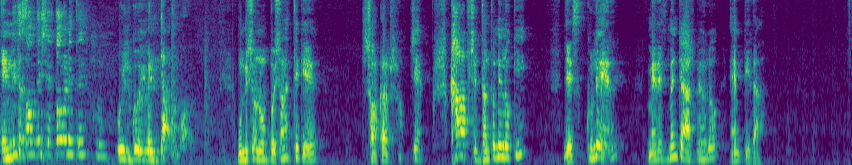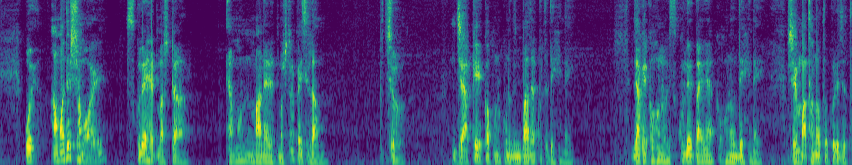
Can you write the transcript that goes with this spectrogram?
এমনিতে সাউথ এশিয়ার উইল গো ইভেন উনিশশো নব্বই সালের থেকে সরকার সবচেয়ে খারাপ সিদ্ধান্ত নিল কি? যে স্কুলের ম্যানেজমেন্টে আসবে হলো এমপিরা ওই আমাদের সময় স্কুলের হেডমাস্টার, এমন মানের হেডমাস্টার পাইছিলাম, বুঝছ? যাকে কখনো কোনোদিন বাজার করতে দেখি নাই। যাকে কখনো স্কুলের বাইরে কখনো দেখি নাই। সে মাথা নত করে যেত।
